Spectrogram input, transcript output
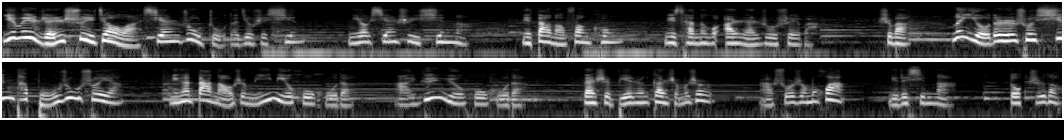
因为人睡觉啊，先入主的就是心，你要先睡心呐，你大脑放空，你才能够安然入睡吧，是吧？那有的人说心他不入睡呀，你看大脑是迷迷糊糊的啊，晕晕乎乎的，但是别人干什么事儿啊，说什么话，你的心呐都知道，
